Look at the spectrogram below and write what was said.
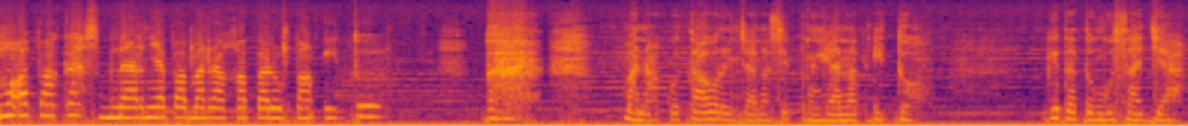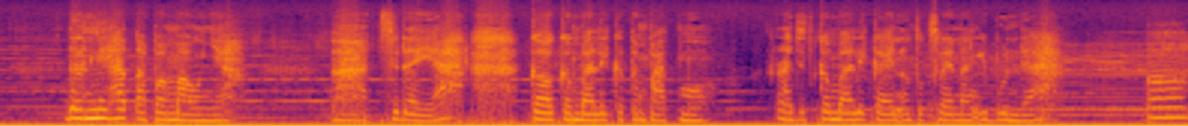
Mau apakah sebenarnya Paman Raka Parumpang itu? Uh, mana aku tahu rencana si pengkhianat itu. Kita tunggu saja dan lihat apa maunya. Uh, sudah ya, kau kembali ke tempatmu. Rajut kembali kain untuk selendang ibunda. Uh,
